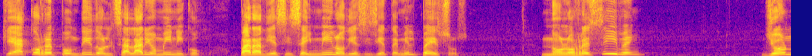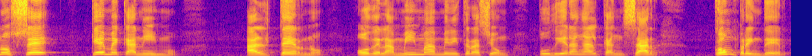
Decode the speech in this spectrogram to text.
que ha correspondido el salario mínimo para 16 mil o 17 mil pesos, no lo reciben. Yo no sé qué mecanismo alterno o de la misma administración pudieran alcanzar, comprender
